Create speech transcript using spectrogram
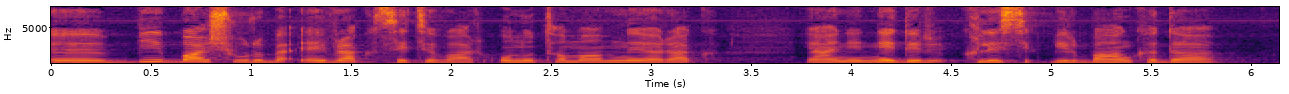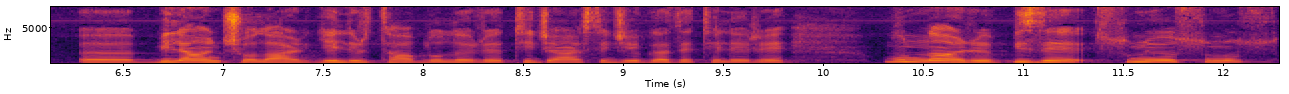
e, bir başvuru evrak seti var. Onu tamamlayarak yani nedir? Klasik bir bankada e, bilançolar, gelir tabloları, ticaretici gazeteleri Bunları bize sunuyorsunuz.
